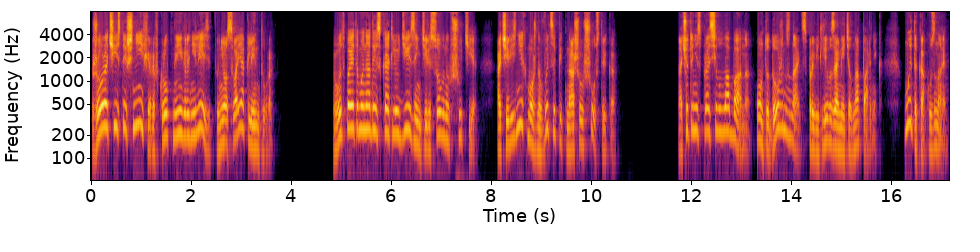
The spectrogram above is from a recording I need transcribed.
Жора чистый шнифер и в крупные игры не лезет, у него своя клиентура. Вот поэтому надо искать людей, заинтересованных в шуте, а через них можно выцепить нашего шустрика. «А что ты не спросил у Лобана? Он-то должен знать», – справедливо заметил напарник. «Мы-то как узнаем?»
